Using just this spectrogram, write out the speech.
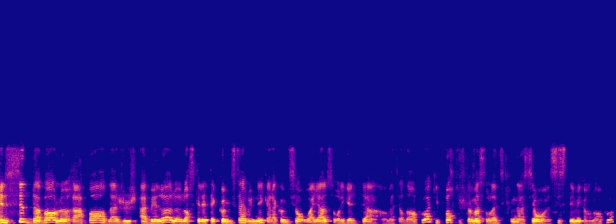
elle cite d'abord le rapport de la juge Abella lorsqu'elle était commissaire unique à la Commission royale sur l'égalité en, matière d'emploi, qui porte justement sur la discrimination euh, systémique en emploi.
